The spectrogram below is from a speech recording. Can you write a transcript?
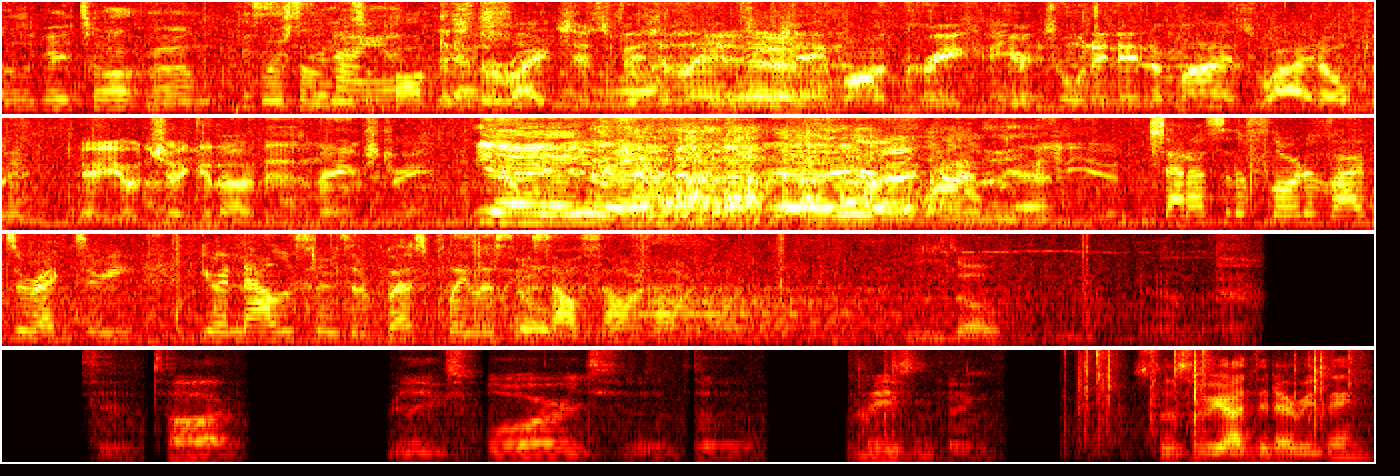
That was a great talk, man. This First is time getting some Sanaya. talk This that is the righteous not gonna vigilante Yeah. Jamon Creek, and you're tuning in to Minds Wide Open. Hey, yo, check it out. This is Name Stream. Yeah, yeah, you're right. yeah, you're right. Kind of, yeah. Media. Shout out to the Florida Vibe Directory. You're now listening to the best playlist in South Florida. This is dope. Yeah, man. To talk, really explore. It's, it's an amazing thing. So this is where y'all did everything?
